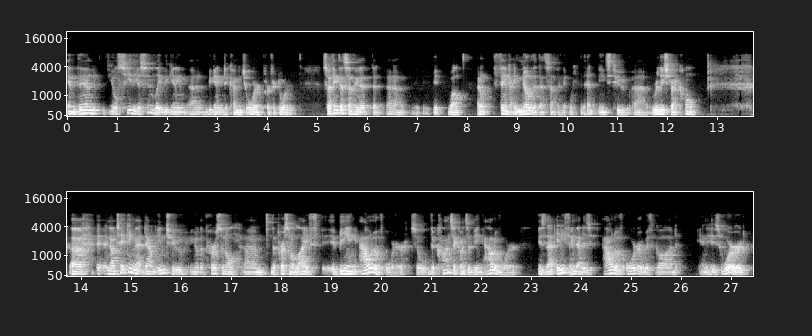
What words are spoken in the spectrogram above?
and then you'll see the assembly beginning uh, beginning to come into order, perfect order. So I think that's something that that uh, it, well, I don't think I know that that's something that we, that needs to uh, really strike home. Uh, now, taking that down into you know the personal um, the personal life being out of order. So the consequence of being out of order is that anything that is out of order with God and His Word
